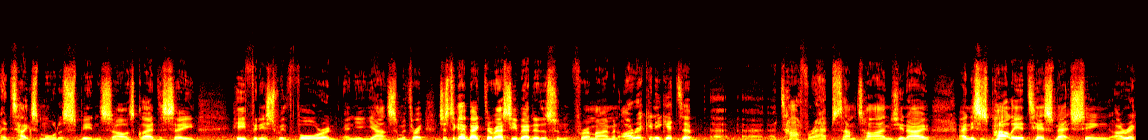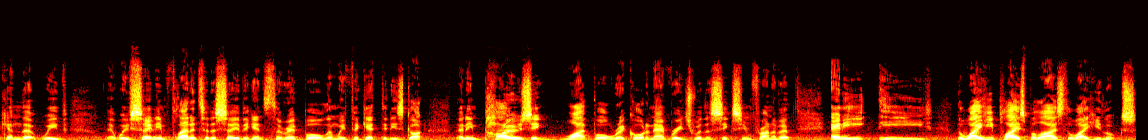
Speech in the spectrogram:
it takes more to spin. So I was glad to see he finished with four and, and Jansen with three. Just to go back to Rassie van Dussen for a moment, I reckon he gets a, a, a tough rap sometimes, you know, and this is partly a test match thing, I reckon, that we've That we've seen him flattered to deceive against the red ball, and we forget that he's got an imposing white ball record, an average with a six in front of it. And he, he the way he plays belies the way he looks.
